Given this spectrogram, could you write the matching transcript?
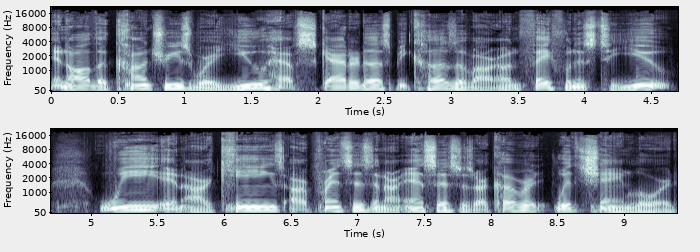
and all the countries where you have scattered us because of our unfaithfulness to you. We and our kings, our princes, and our ancestors are covered with shame, Lord,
